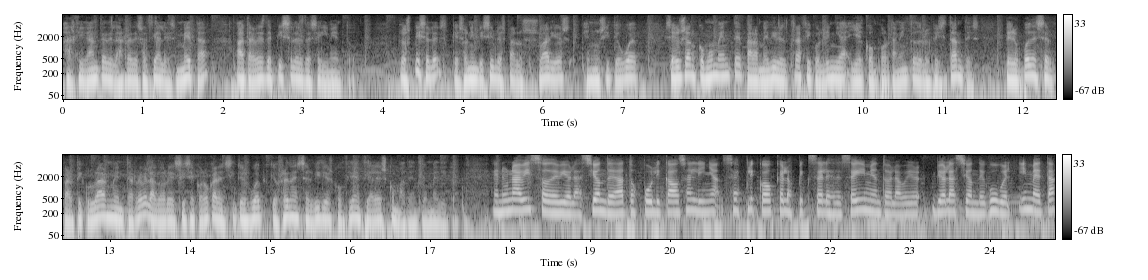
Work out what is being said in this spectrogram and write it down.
al gigante de las redes sociales Meta a través de píxeles de seguimiento. Los píxeles, que son invisibles para los usuarios en un sitio web, se usan comúnmente para medir el tráfico en línea y el comportamiento de los visitantes, pero pueden ser particularmente reveladores si se colocan en sitios web que ofrecen servicios confidenciales como atención médica. En un aviso de violación de datos publicados en línea, se explicó que los píxeles de seguimiento de la violación de Google y Meta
